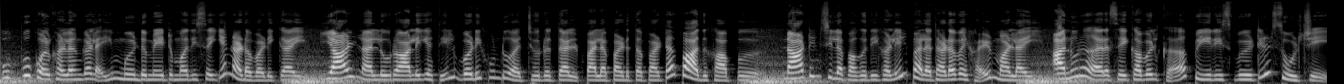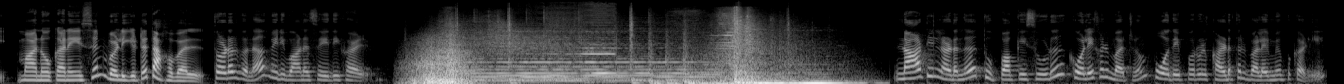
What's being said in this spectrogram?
உப்பு கொள்கலன்களை மீண்டும் ஏற்றுமதி செய்ய நடவடிக்கை. யாழ் நல்லூர் ஆலயத்தில் வெடிகுண்டு அச்சுறுத்தல் பலப்படுத்தப்பட்ட பாதுகாப்பு. நாட்டின் சில பகுதிகளில் பல தடவைகள் மழை. அனுர அரசை கவிழ்க்க பீரிஸ் வீட்டில் சூழ்ச்சி. மனோ கணேசன் வெளியிட்ட தகவல். தொடர்பன விரிவான செய்திகள். நாட்டில் நடந்த துப்பாக்கி சூடு கொலைகள் மற்றும் போதைப்பொருள் கடத்தல் வலையமைப்புகளில்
